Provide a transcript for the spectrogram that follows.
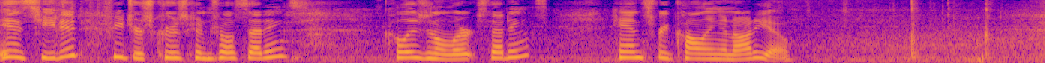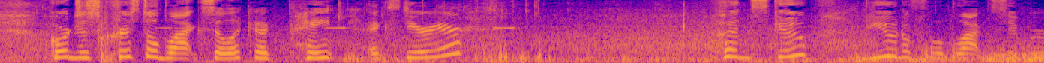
is heated, features cruise control settings, collision alert settings, hands-free calling and audio. Gorgeous crystal black silica paint exterior, Hood scoop, beautiful black Subaru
